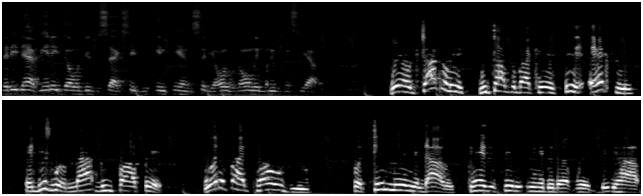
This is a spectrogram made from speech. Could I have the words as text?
that he didn't have any double digit sack seasons in Kansas City. It was only when he was in Seattle. Well, shockingly, we talked about Kansas City. Actually, and this will not be far fetched. What if I told you for ten million dollars, Kansas City ended up with D Hop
